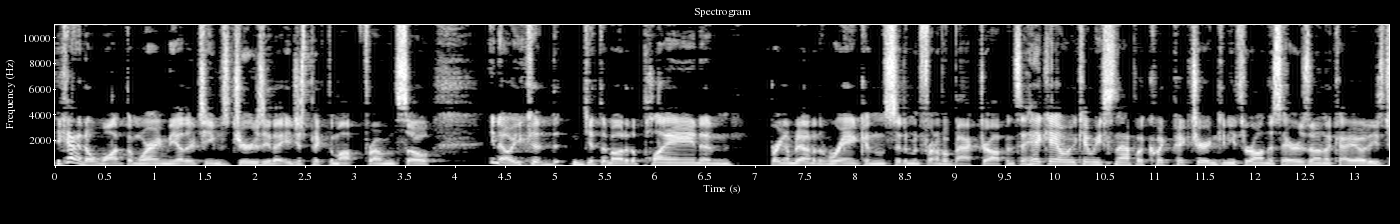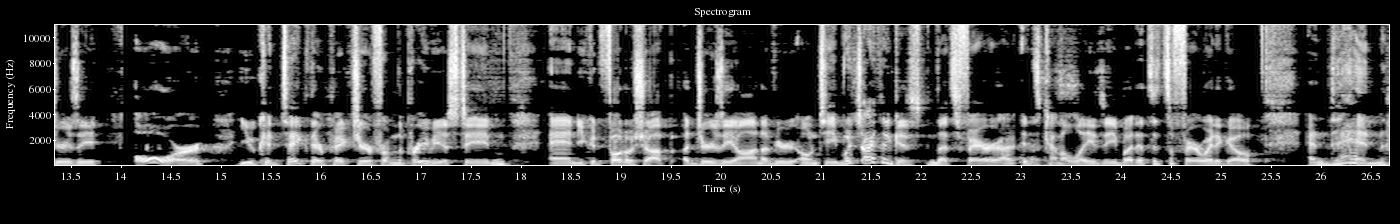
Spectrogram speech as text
you kind of don't want them wearing the other team's jersey that you just picked them up from. So, you know, you could get them out of the plane and bring them down to the rink and sit them in front of a backdrop and say, hey, can we, can we snap a quick picture and can you throw on this Arizona Coyotes jersey? Or you could take their picture from the previous team and you could Photoshop a jersey on of your own team, which I think is that's fair. It's kind of lazy, but it's it's a fair way to go. And then,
